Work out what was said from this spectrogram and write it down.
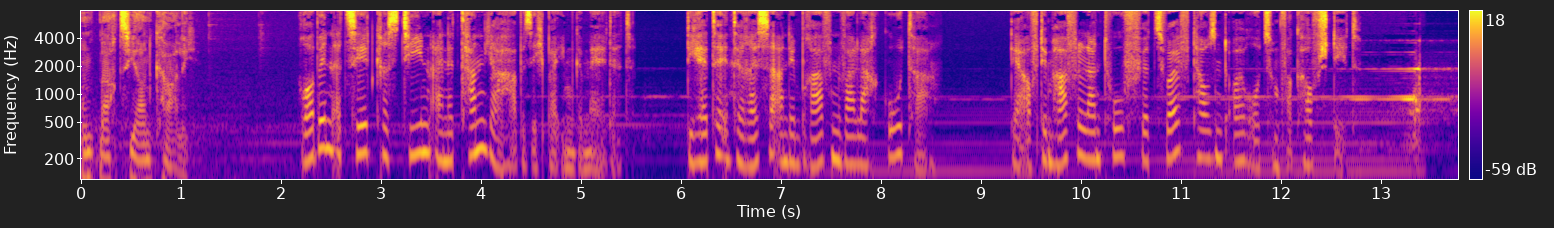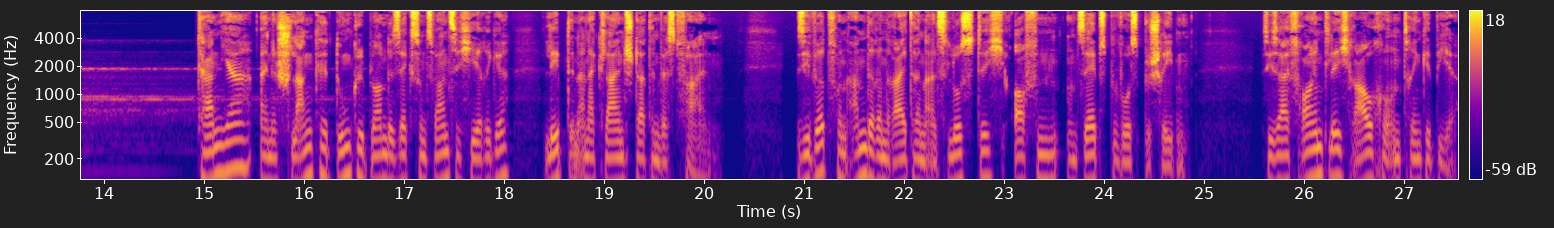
und nach Cyankali. Robin erzählt Christine, eine Tanja habe sich bei ihm gemeldet. Die hätte Interesse an dem braven Wallach Gotha, der auf dem Havellandhof für 12.000 Euro zum Verkauf steht. Tanja, eine schlanke, dunkelblonde 26-Jährige, lebt in einer Kleinstadt in Westfalen. Sie wird von anderen Reitern als lustig, offen und selbstbewusst beschrieben. Sie sei freundlich, rauche und trinke Bier.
